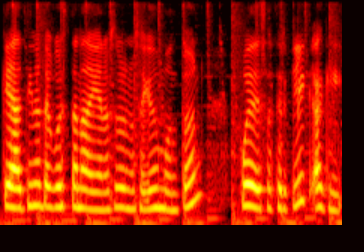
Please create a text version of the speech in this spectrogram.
que a ti no te cuesta nada y a nosotros nos ayuda un montón, puedes hacer clic aquí.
